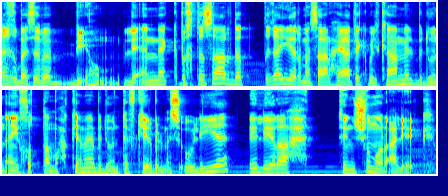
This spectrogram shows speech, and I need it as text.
أغبى سبب بيهم لأنك باختصار بدك تغير مسار حياتك بالكامل بدون أي خطة محكمة بدون تفكير بالمسؤولية اللي راح تنشمر عليك.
